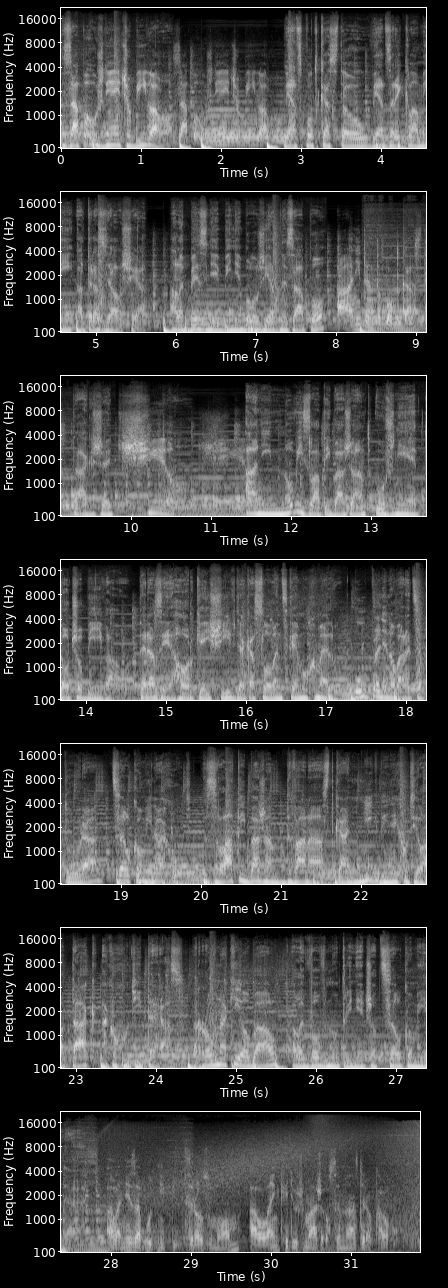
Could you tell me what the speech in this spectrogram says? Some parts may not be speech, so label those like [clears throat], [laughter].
Zapo už nie je čo bývalo. Zapo už nie je čo bývalo. Viac podcastov, viac reklamy a teraz ďalšia. Ale bez nej by nebolo žiadne Zapo a ani tento podcast. Takže chill. Ani nový Zlatý bažant už nie je to, čo býval. Teraz je horkejší vďaka slovenskému chmelu. Úplne nová receptúra, celkom iná chuť. Zlatý bažant 12 nikdy nechutila tak, ako chutí teraz. Rovnaký obal, ale vo vnútri niečo celkom iné. Ale nezabudni piť s rozumom a len keď už máš 18 rokov.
